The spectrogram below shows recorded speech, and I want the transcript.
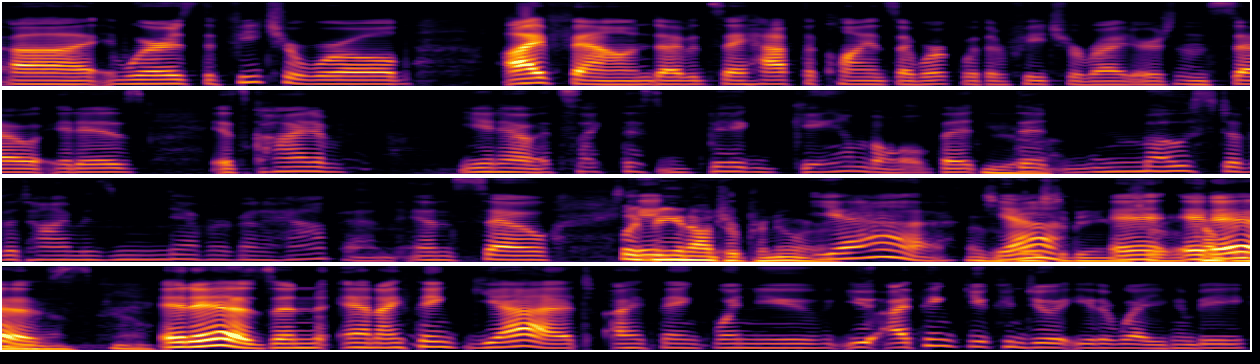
Uh, whereas the feature world, I've found I would say half the clients I work with are feature writers, and so it is. It's kind of. You know, it's like this big gamble that Yeah. that most of the time is never going to happen, and so It's like it- being an entrepreneur. yeah, As yeah, opposed to being a it, sort of it company, yeah, is. yeah. It is, and and I think yet I think when you you I think you can do it either way. You can be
